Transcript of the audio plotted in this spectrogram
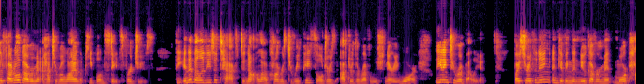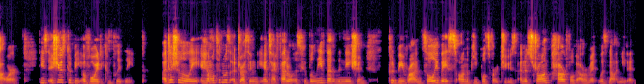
The federal government had to rely on the people and states' virtues. The inability to tax did not allow Congress to repay soldiers after the Revolutionary War, leading to rebellion. By strengthening and giving the new government more power, these issues could be avoided completely. Additionally, Hamilton was addressing the Anti Federalists who believed that the nation could be run solely based on the people's virtues, and a strong, powerful government was not needed.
